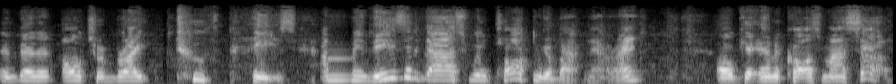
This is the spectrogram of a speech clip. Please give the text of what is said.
invented Ultra Brite toothpaste. I mean, these are the guys we're talking about now, right? Okay, and of course myself,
